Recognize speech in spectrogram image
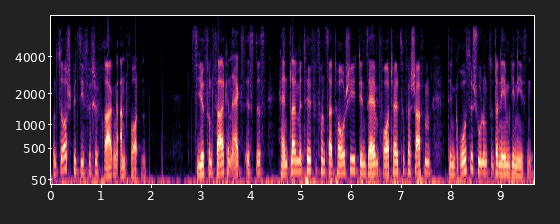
und so auf spezifische Fragen antworten Ziel von Falcon X ist es, Händlern mit Hilfe von Satoshi denselben Vorteil zu verschaffen, den große Schulungsunternehmen genießen.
